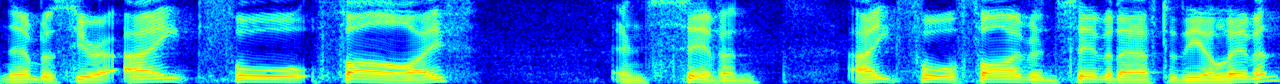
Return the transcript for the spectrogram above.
Numbers here are 8, 4, 5 and 7. 8, 4, 5 and 7 after the 11th.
